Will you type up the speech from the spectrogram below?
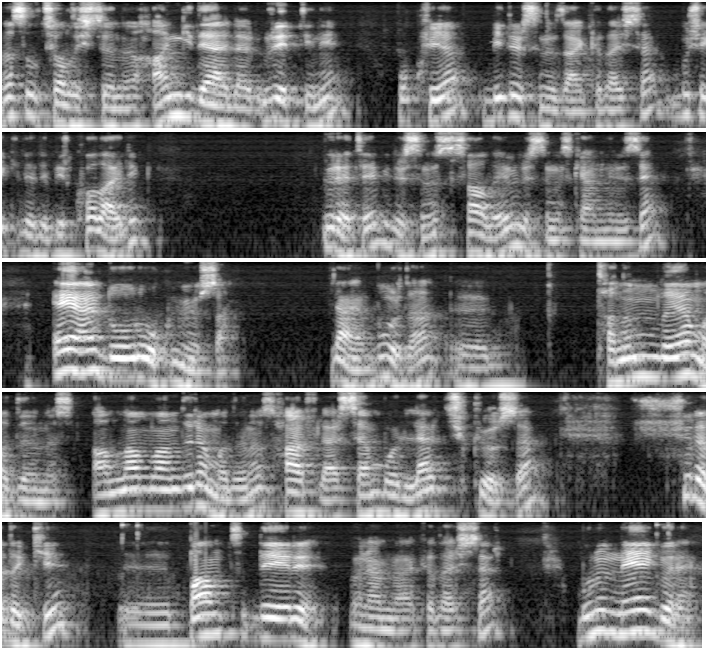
nasıl çalıştığını, hangi değerler ürettiğini okuyabilirsiniz arkadaşlar. Bu şekilde de bir kolaylık üretebilirsiniz, sağlayabilirsiniz kendinize. Eğer doğru okumuyorsa, yani burada e, tanımlayamadığınız, anlamlandıramadığınız harfler, semboller çıkıyorsa şuradaki e, bant değeri önemli arkadaşlar. Bunu neye göre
